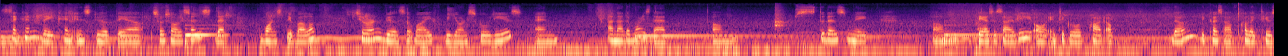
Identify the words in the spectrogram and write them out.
Second, they can instill their social sense that once developed, children will survive beyond school years. And another one is that um, students make um, their society or integral part of them because of collective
